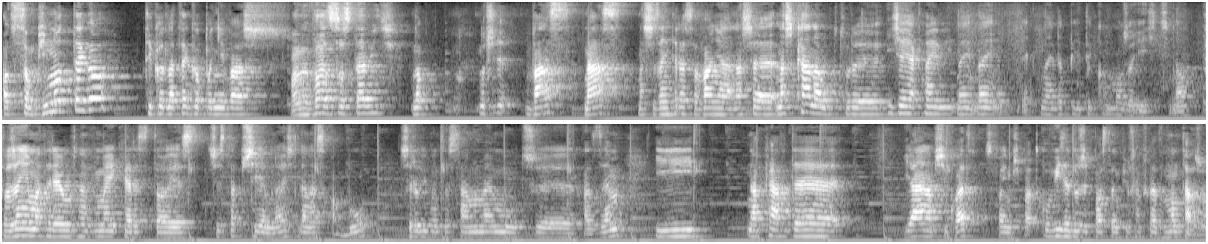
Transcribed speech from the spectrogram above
odstąpimy od tego? Tylko dlatego, ponieważ, Mamy was zostawić? no, znaczy was, nas, nasze zainteresowania, nasze, nasz kanał, który idzie jak, naj, naj, naj, jak najlepiej tylko może iść, no. Tworzenie materiałów na VMakers to jest czysta przyjemność dla nas obu, czy robimy to samemu, czy razem i naprawdę ja na przykład w swoim przypadku widzę duży postęp już na przykład w montażu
